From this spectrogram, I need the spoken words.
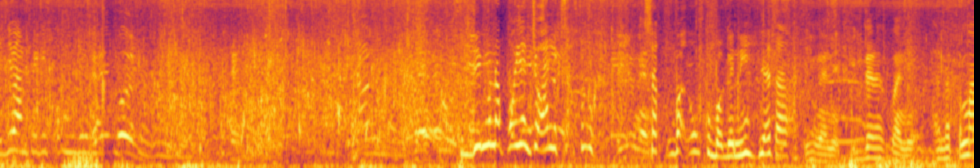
Medyo ang pili po kong dito. Hindi mo na po yan, Cho Alex. Sakba ko ba gani? Yata. Yung nga ni, tignan ako nga ni. Ano, tuma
